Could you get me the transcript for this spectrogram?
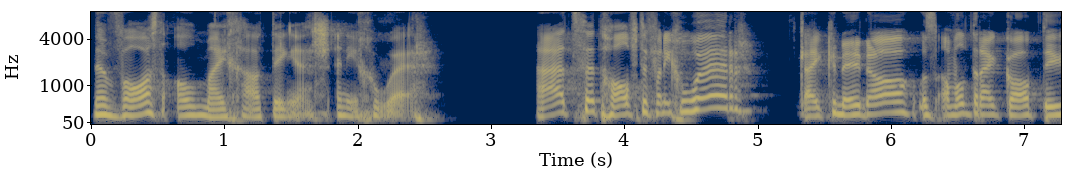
Nou waar's al my goudtingers in die gehoor? Het sit halfte van die gehoor. Kyk net daar, ons almal trek Kaap toe.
